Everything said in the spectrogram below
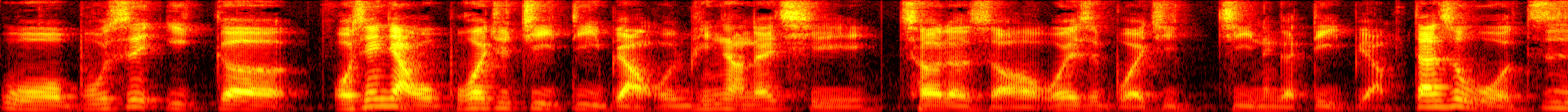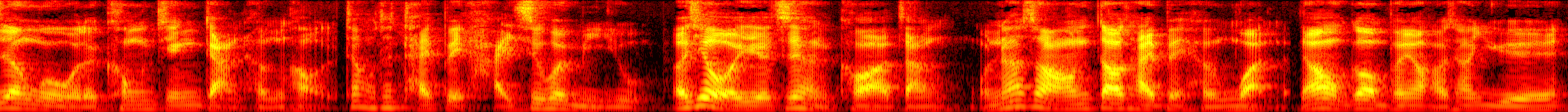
我不是一个，我先讲，我不会去记地标。我平常在骑车的时候，我也是不会去记那个地标。但是我自认为我的空间感很好的，但我在台北还是会迷路，而且我也是很夸张。我那时候好像到台北很晚了，然后我跟我朋友好像约，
